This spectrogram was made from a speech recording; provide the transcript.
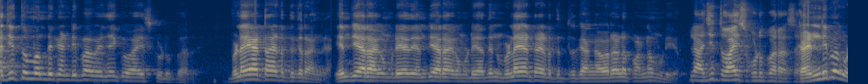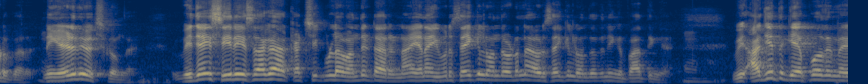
அஜித்தும் வந்து கண்டிப்பாக விஜய்க்கு வாய்ஸ் கொடுப்பாரு. விளையாட்டாக எடுத்துக்கிறாங்க. எம்ஜிஆர் ஆக முடியாது எம்ஜிஆர் ஆக முடியாதுன்னு விளையாட்டாக எடுத்துட்டு இருக்காங்க. அவரால் பண்ண முடியும். இல்ல அஜித் வாய்ஸ் கொடுப்பாரா சார்? கண்டிப்பாக கொடுப்பாரு. நீங்கள் எழுதி வச்சுக்கோங்க. விஜய் சீரியஸாக கட்சிக்குள்ளே வந்துட்டாருன்னா ஏன்னா இவர் சைக்கிள் வந்த உடனே அவர் சைக்கிள் வந்தது நீங்கள் பார்த்தீங்க அஜித்துக்கு எப்போதுமே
